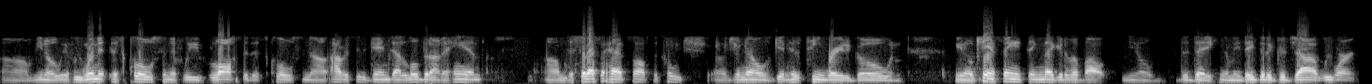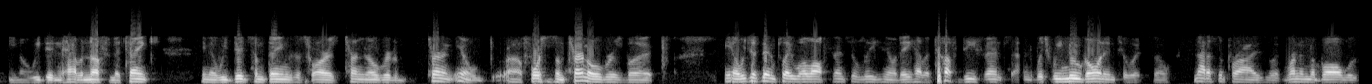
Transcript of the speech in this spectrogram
um, you know, if we win it, it's close, and if we've lost it, it's close. Now, obviously, the game got a little bit out of hand. Um, so that's a hats off to Coach uh, Janelle getting his team ready to go, and you know, can't say anything negative about you know the day. I mean, they did a good job. We weren't, you know, we didn't have enough in the tank. You know, we did some things as far as turning over to turn, you know, uh, forcing some turnovers, but you know, we just didn't play well offensively. You know, they have a tough defense, which we knew going into it, so not a surprise. But running the ball was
